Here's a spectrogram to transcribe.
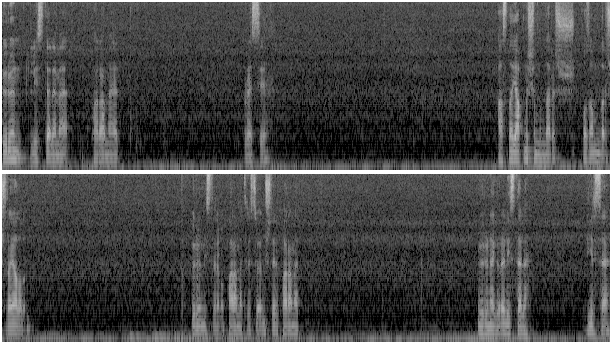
Ürün listeleme parametresi. Aslında yapmışım bunları. O zaman bunları şuraya alalım. Ürün listeleme parametresi ve müşteri parametre ürüne göre listele. 1 ise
